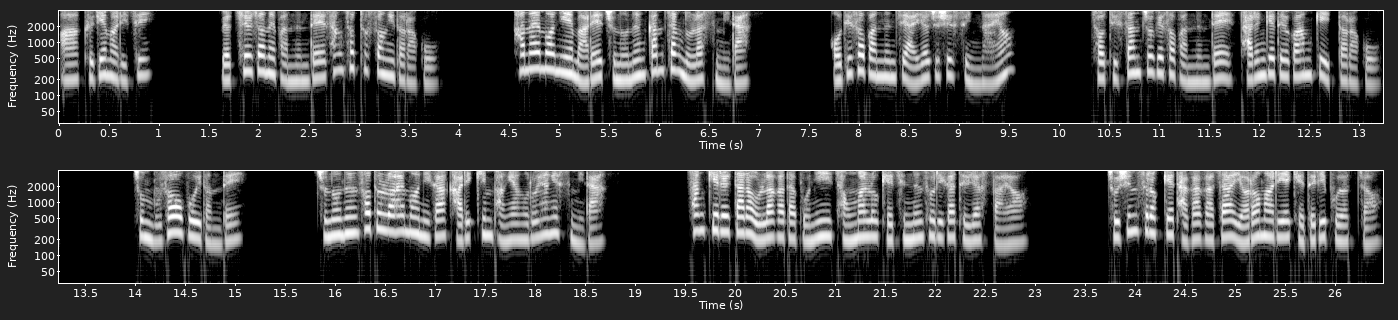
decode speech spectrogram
아, 그게 말이지. 며칠 전에 봤는데 상처투성이더라고. 한 할머니의 말에 준호는 깜짝 놀랐습니다. 어디서 봤는지 알려주실 수 있나요? 저 뒷산 쪽에서 봤는데 다른 개들과 함께 있더라고. 좀 무서워 보이던데. 준호는 서둘러 할머니가 가리킨 방향으로 향했습니다. 산길을 따라 올라가다 보니 정말로 개 짖는 소리가 들렸어요. 조심스럽게 다가가자 여러 마리의 개들이 보였죠.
